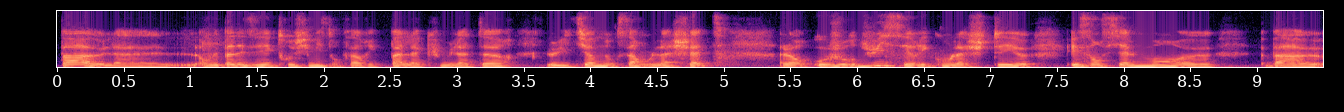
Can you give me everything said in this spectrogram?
pas, euh, on n'est pas des électrochimistes, on ne fabrique pas l'accumulateur, le lithium. Donc ça, on l'achète. Alors aujourd'hui, c'est vrai qu'on l'achetait euh, essentiellement bah, euh,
